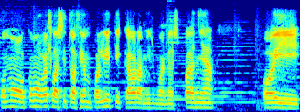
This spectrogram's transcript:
¿Cómo, cómo ves la situación política ahora mismo en España? Hoy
